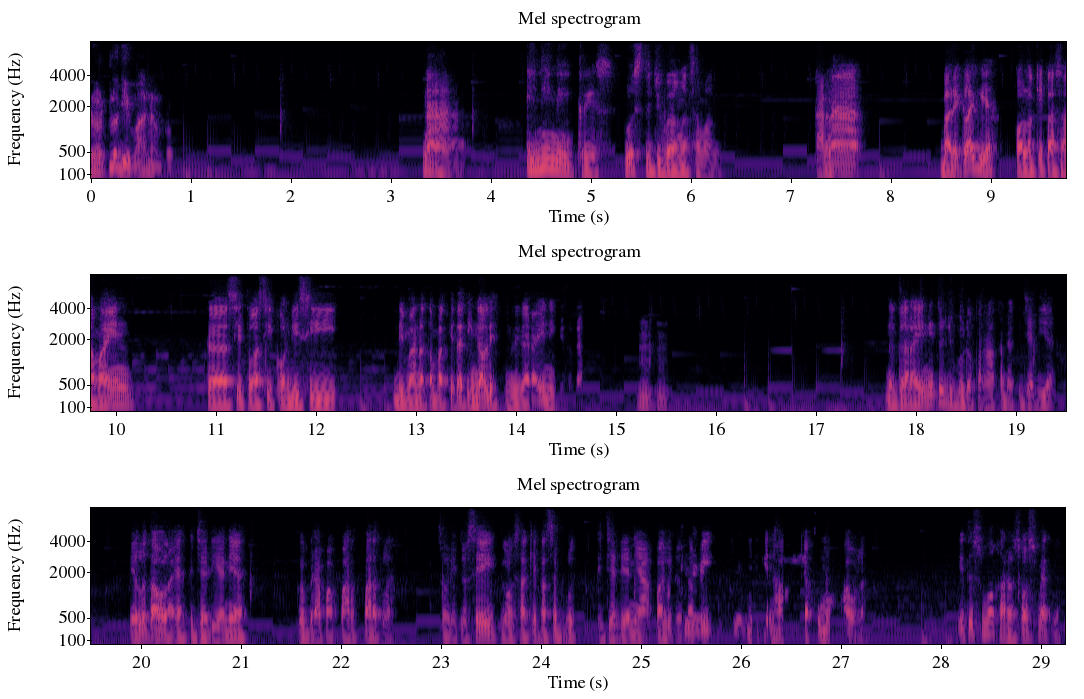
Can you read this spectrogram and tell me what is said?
menurut lu gimana bro? Nah ini nih Chris, gue setuju banget sama lu karena balik lagi ya kalau kita samain ke situasi kondisi di mana tempat kita tinggal di negara ini gitu kan. Mm-hmm. Negara ini tuh juga udah pernah ada kejadian. Ya lu tau lah ya kejadiannya beberapa part-part lah. Sorry to say nggak usah kita sebut kejadiannya apa gitu okay, tapi okay. mungkin hal yang aku mau tahu lah. Itu semua karena sosmed loh.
